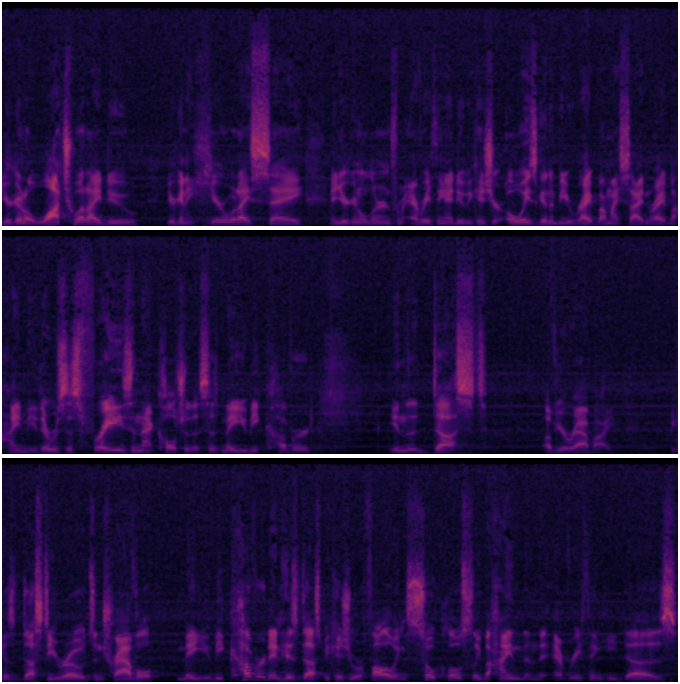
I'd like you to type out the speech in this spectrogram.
You're going to watch what I do. You're going to hear what I say, and you're going to learn from everything I do because you're always going to be right by my side and right behind me. There was this phrase in that culture that says, May you be covered in the dust of your rabbi. Because dusty roads and travel, may you be covered in his dust because you are following so closely behind them that everything he does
